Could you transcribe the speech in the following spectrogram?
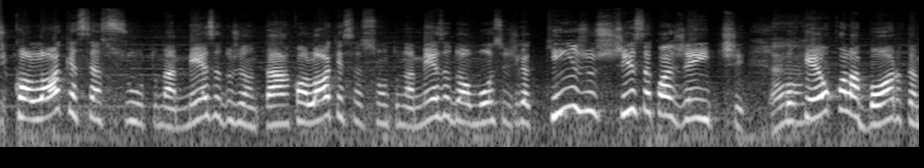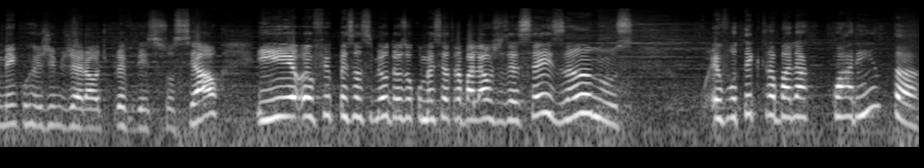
de, coloque esse assunto na mesa do jantar, coloque esse assunto na mesa do almoço e diga que injustiça com a gente. É. Porque eu colaboro também com o regime geral de previdência social e eu, eu, fico pensando assim, meu Deus, eu comecei a trabalhar aos 16 anos, eu vou ter que trabalhar 40?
